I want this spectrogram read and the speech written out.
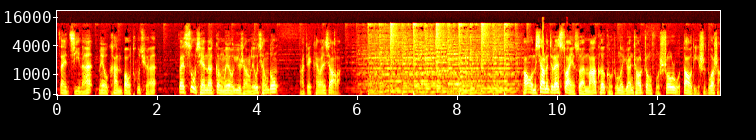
在济南没有看趵突泉；在宿迁呢，更没有遇上刘强东。啊，这开玩笑了。好，我们下面就来算一算马可口中的元朝政府收入到底是多少。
